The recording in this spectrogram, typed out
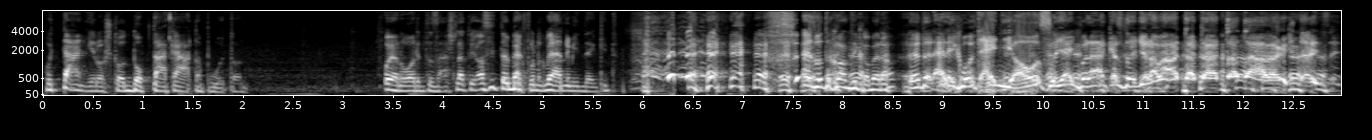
hogy tányérostól dobták át a pulton. Olyan ordítozás lett, hogy azt hittem, hogy meg fognak verni mindenkit. Ez volt a kandikamera. De elég volt ennyi ahhoz, hogy egyből elkezdődjön a izé.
